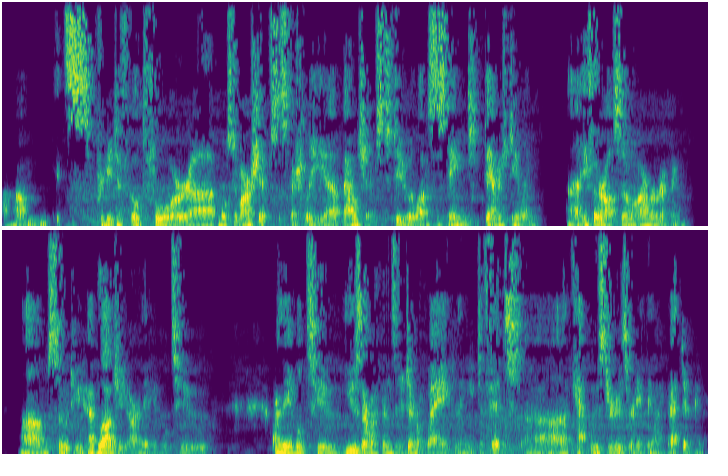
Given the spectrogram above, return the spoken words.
Um, it's pretty difficult for uh, most of our ships, especially uh, battleships, to do a lot of sustained damage dealing uh, if they're also armor repping. Um, so do you have Logi? Are they able to are they able to use their weapons in a different way? Do they need to fit uh, cap boosters or anything like that differently?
